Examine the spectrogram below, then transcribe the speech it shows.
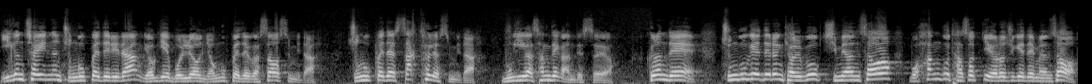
이 근처에 있는 중국 배들이랑 여기에 몰려온 영국 배들과 싸웠습니다. 중국 배들 싹 털렸습니다. 무기가 상대가 안 됐어요. 그런데 중국 애들은 결국 지면서 뭐 항구 다섯 개 열어주게 되면서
